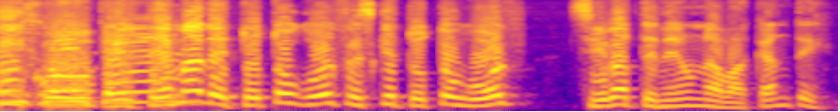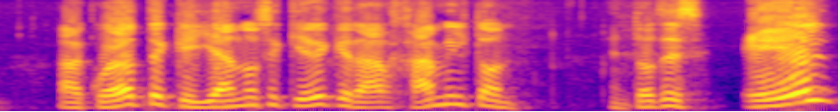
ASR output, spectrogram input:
lo dijo. El tema de Toto Wolf es que Toto Wolf sí va a tener una vacante. Acuérdate que ya no se quiere quedar Hamilton. Entonces, él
